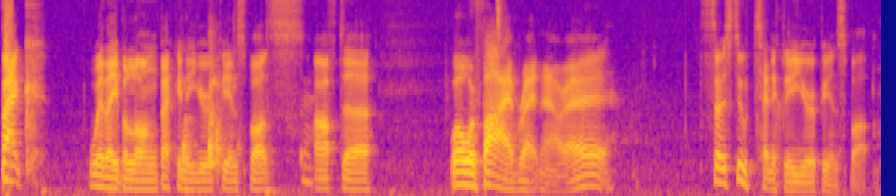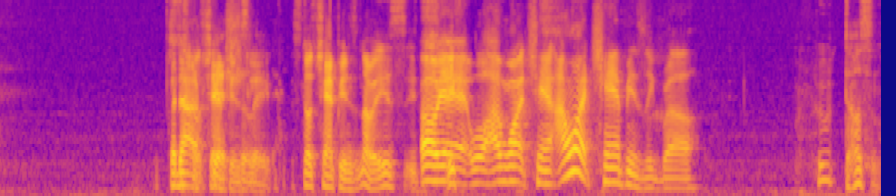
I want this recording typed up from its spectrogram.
back where they belong, back in the European spots after. Well, we're five right now, right? So it's still technically a European spot. But It's not not Champions. League. It's not Champions. No, it is. It's, Oh yeah, if- yeah. Well, I want champ. I want Champions League, bro. Who doesn't?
